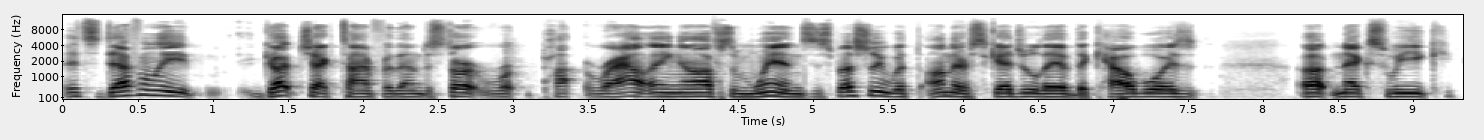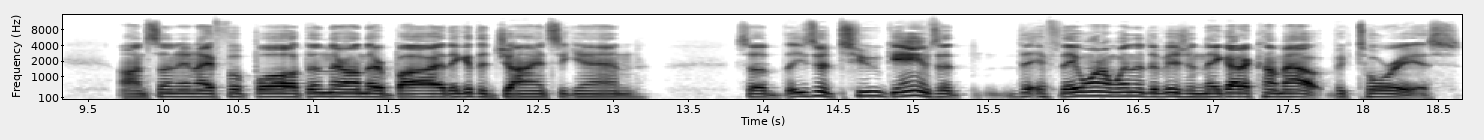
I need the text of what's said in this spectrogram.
it's definitely gut check time for them to start rallying off some wins, especially with on their schedule. They have the Cowboys up next week on Sunday Night Football. Then they're on their bye. They get the Giants again. So these are two games that if they want to win the division, they got to come out victorious.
